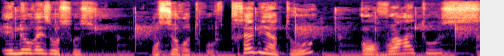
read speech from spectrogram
et nos réseaux sociaux. On se retrouve très bientôt. Au revoir à tous.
